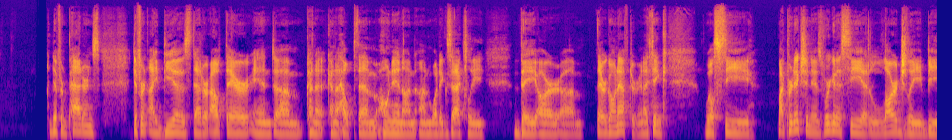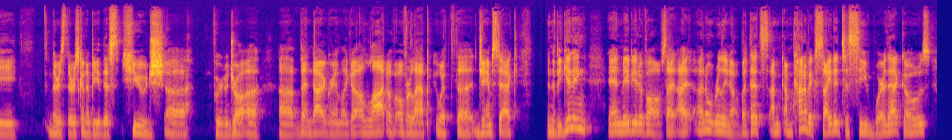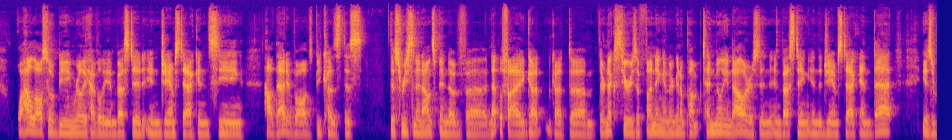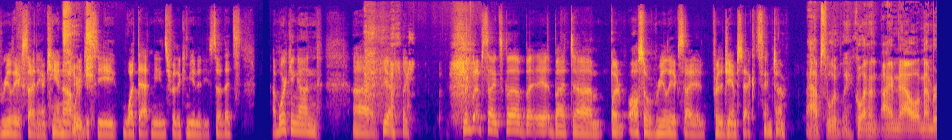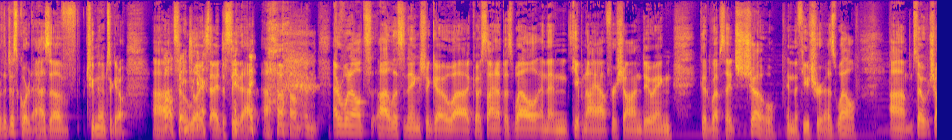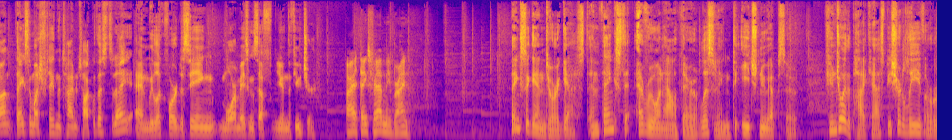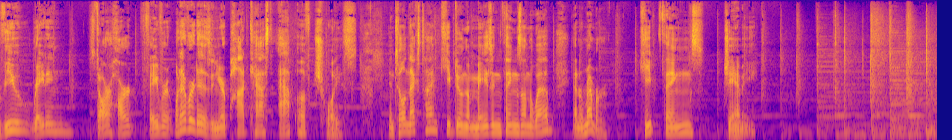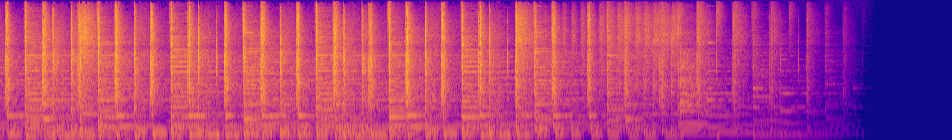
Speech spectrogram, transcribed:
different patterns different ideas that are out there and kind of kind of help them hone in on on what exactly they are um, they're going after. And I think we'll see. My prediction is we're going to see it largely be there's there's going to be this huge. Uh, if we were to draw a, a Venn diagram, like a, a, lot of overlap with the Jamstack in the beginning, and maybe it evolves. I, I I don't really know, but that's I'm I'm kind of excited to see where that goes, while also being really heavily invested in Jamstack and seeing how that evolves because this this recent announcement of uh, Netlify got got um, their next series of funding, and they're going to pump ten million dollars in investing in the Jamstack, and that is really exciting. I cannot wait to see what that means for the community. So that's I'm working on, uh, yeah, like good websites club, but but um, but also really excited for the Jamstack at the same time. Absolutely. Cool. And I am now a member of the Discord as of two minutes ago. Uh, oh, so fantastic. really excited to see that. um, and everyone else uh, listening should go uh, go sign up as well. And then keep an eye out for Sean doing Good Websites Show in the future as well. Um, so, Sean, thanks so much for taking the time to talk with us today. And we look forward to seeing more amazing stuff from you in the future. All right. Thanks for having me, Brian. Thanks again to our guest. And thanks to everyone out there listening to each new episode. If you enjoy the podcast, be sure to leave a review, rating, star, heart, favorite, whatever it is in your podcast app of choice. Until next time, keep doing amazing things on the web. And remember, keep things jammy.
